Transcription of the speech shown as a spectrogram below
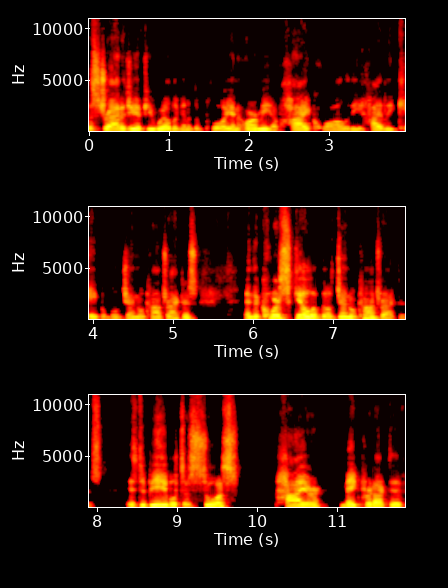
the strategy, if you will. They're going to deploy an army of high quality, highly capable general contractors. And the core skill of those general contractors is to be able to source, hire, make productive,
